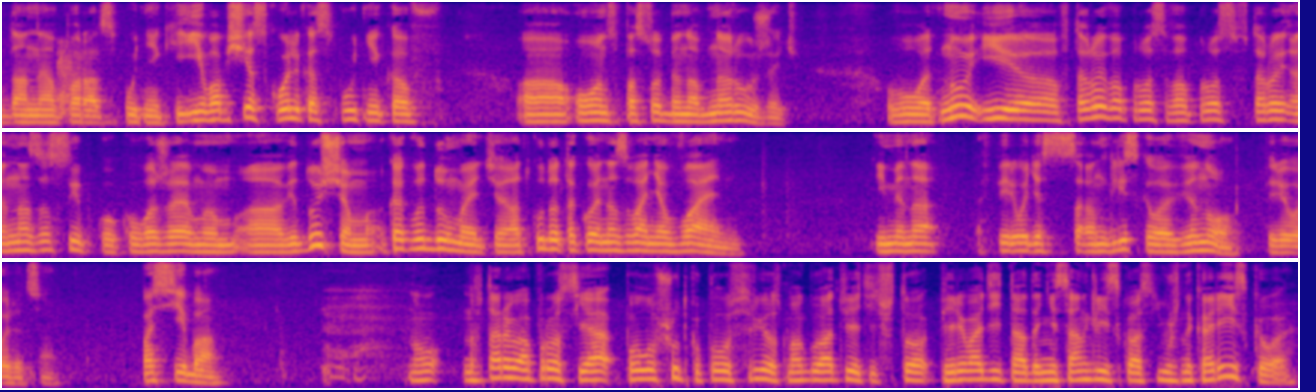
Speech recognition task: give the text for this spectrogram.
данный аппарат спутники, и вообще сколько спутников он способен обнаружить. Вот. Ну и э, второй вопрос, вопрос второй э, на засыпку к уважаемым э, ведущим. Как вы думаете, откуда такое название Wine? Именно в переводе с английского вино переводится. Спасибо. Ну, на второй вопрос я полушутку, полусерьез могу ответить, что переводить надо не с английского, а с южнокорейского.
